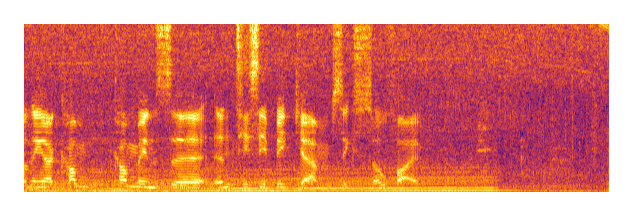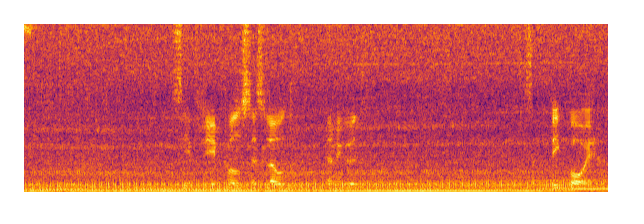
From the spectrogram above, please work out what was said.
Running a Com Cummins uh, NTC Big Cam 605. See if he pulls this load any good. It's a big boy.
